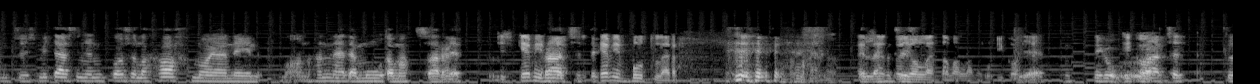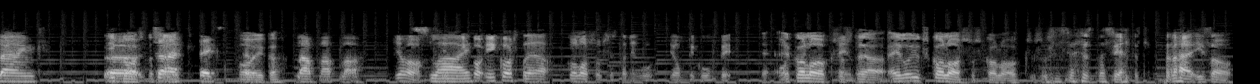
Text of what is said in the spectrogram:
Mut siis mitä sinne nyt voisi olla hahmoja, niin onhan näitä muutamat sarjat. Siis Kevin, Ratchet- Kevin Butler, Kyllä, se mut on siis- jollain tavalla niinku ikoni. Yeah. Niinku Iko- Ratchet, Clank, Ikosta se Jack, Dexter, Poika. bla bla bla. Joo, Sly. Iko, Ikosta ja Kolossuksesta niinku jompikumpi. Ja, ja Koloksusta, ja, ei kun yksi Kolossus Koloksus. Sitä sieltä vähän iso.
